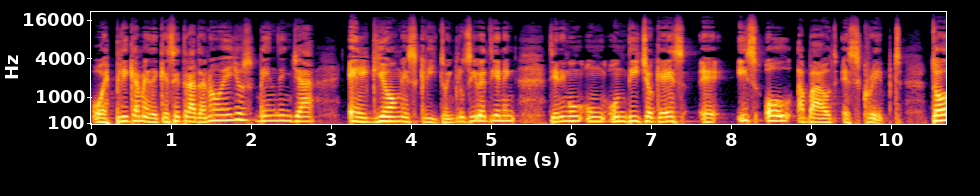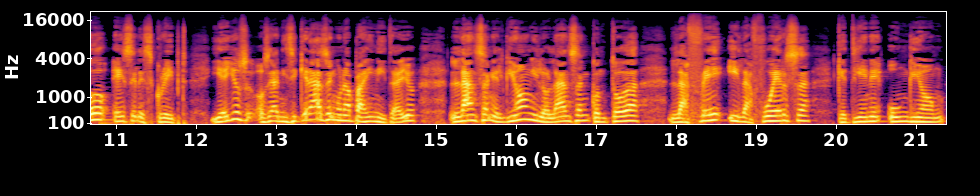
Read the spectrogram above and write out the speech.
o, explícame de qué se trata. No, ellos venden ya el guion escrito. Inclusive tienen, tienen un, dicho que es It's all about script. Todo es el script. Y ellos, o sea, ni siquiera hacen una paginita. Ellos lanzan el guion y lo lanzan con toda la fe y la fuerza que tiene un guion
